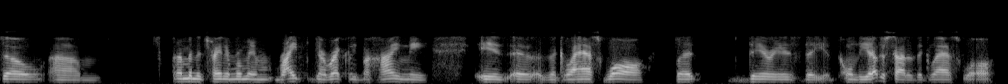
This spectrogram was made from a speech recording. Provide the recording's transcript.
so um, I'm in the training room, and right directly behind me is a, is a glass wall, but there is the on the other side of the glass wall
